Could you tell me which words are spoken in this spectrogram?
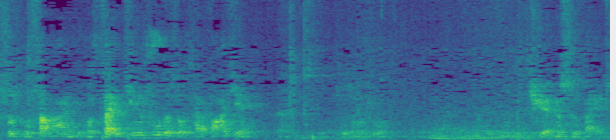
试图上岸以后晒经书的时候才发现，就这么说，全是白纸。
